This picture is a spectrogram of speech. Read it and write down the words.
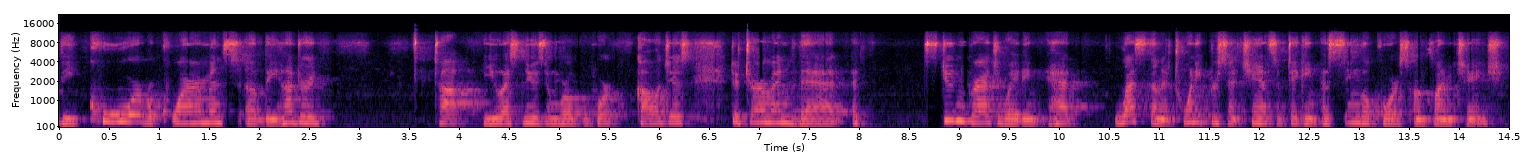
the core requirements of the 100 top US News and World Report colleges determined that a student graduating had less than a 20% chance of taking a single course on climate change.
